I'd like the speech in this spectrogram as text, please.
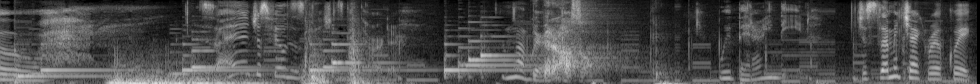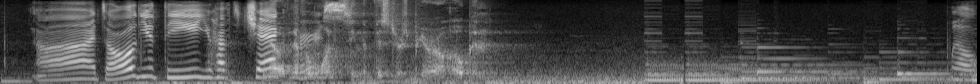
Hoo. So I just feel this is gonna just get harder. I'm not We very. better hustle. We better indeed. Just let me check real quick. Ah, I told you, T. You have to You check know, I've never once seen the Visitors Bureau open. Well,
